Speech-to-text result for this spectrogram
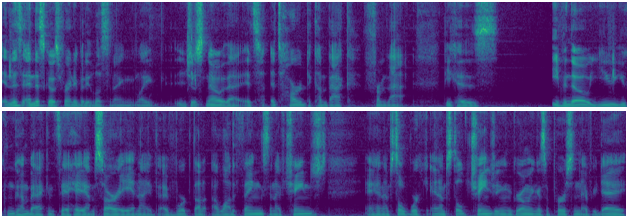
and this and this goes for anybody listening like just know that it's it's hard to come back from that because even though you you can come back and say, "Hey, I'm sorry," and I've I've worked on a lot of things and I've changed, and I'm still working and I'm still changing and growing as a person every day.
